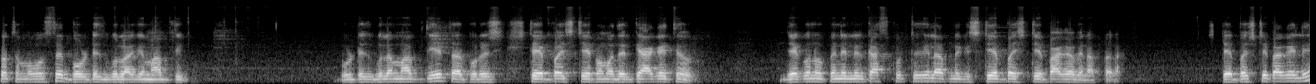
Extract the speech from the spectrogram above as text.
প্রথম অবস্থায় ভোল্টেজগুলো আগে মাপ দিব। ভোল্টেজগুলো মাপ দিয়ে তারপরে স্টেপ বাই স্টেপ আমাদেরকে আগাইতে হবে। যে কোনো প্যানেলের কাজ করতে গেলে আপনাকে স্টেপ বাই স্টেপ আগাবেন আপনারা। স্টেপ বাই স্টেপ আগাইলে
